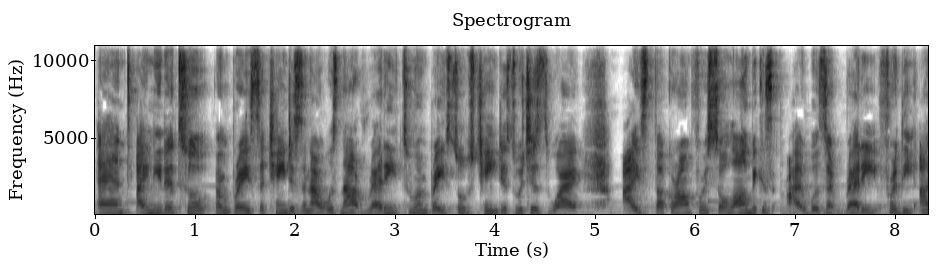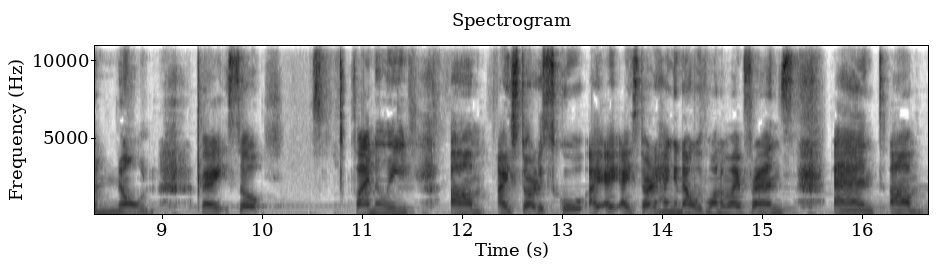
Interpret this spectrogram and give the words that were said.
And I needed to embrace the changes, and I was not ready to embrace those changes, which is why I stuck around for so long because I wasn't ready for the unknown, right? So, finally um, i started school I, I, I started hanging out with one of my friends and um,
